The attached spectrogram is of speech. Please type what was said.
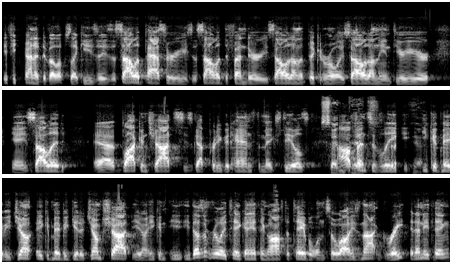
if he kind of develops, like he's he's a solid passer, he's a solid defender, he's solid on the pick and roll, he's solid on the interior, you know, he's solid uh, blocking shots. He's got pretty good hands to make steals. Offensively, yeah. he could maybe jump. He could maybe get a jump shot. You know, he can. He, he doesn't really take anything off the table. And so while he's not great at anything,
